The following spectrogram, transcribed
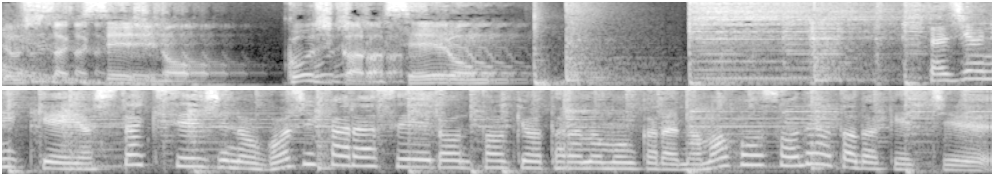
吉崎誠二の5時から正論ラジオ日経吉崎誠二の5時から正論東京虎ノ門から生放送でお届け中。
